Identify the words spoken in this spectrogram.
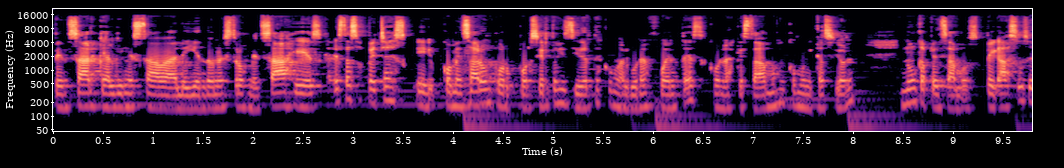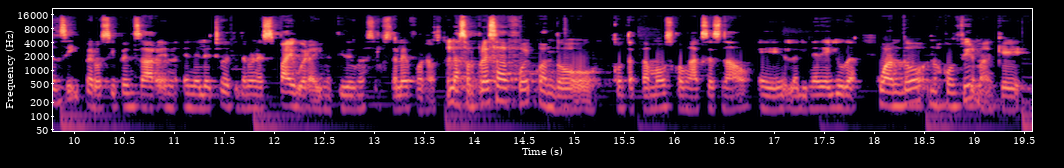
pensar que alguien estaba leyendo nuestros mensajes. Estas sospechas eh, comenzaron por, por ciertos incidentes con algunas fuentes con las que estábamos en comunicación. Nunca pensamos Pegasus en sí, pero sí pensar en, el hecho de tener un spyware ahí metido en nuestros teléfonos. La sorpresa fue cuando contactamos con Access Now, eh, la línea de ayuda, cuando nos confirman que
